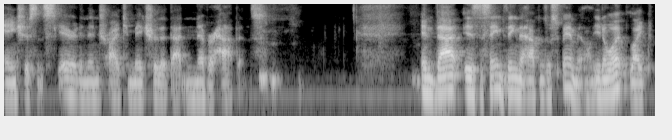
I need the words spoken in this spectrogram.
anxious and scared and then try to make sure that that never happens. And that is the same thing that happens with spam mail. You know what? Like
